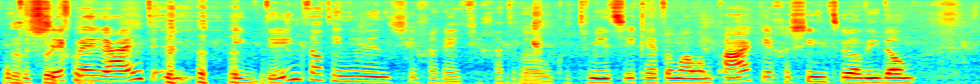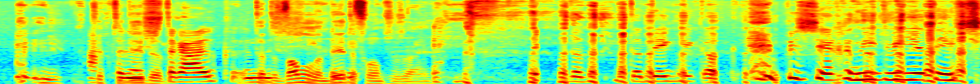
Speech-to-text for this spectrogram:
op een. Segway rijdt. En ik denk dat hij nu een sigaretje gaat roken. Tenminste, ik heb hem al een paar keer gezien terwijl hij dan achter idee een dat- struik... Een Dat het wandelen beter voor hem zou zijn. dat, dat denk ik ook. We zeggen niet wie het is.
